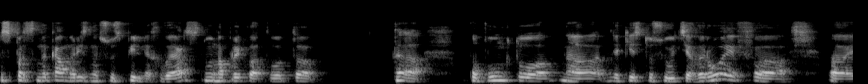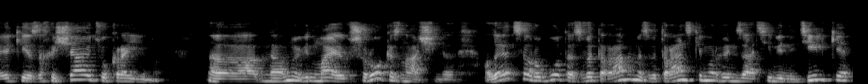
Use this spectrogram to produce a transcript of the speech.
з представниками різних суспільних верств. Ну, наприклад, от е, по пункту, який стосується героїв, які захищають Україну. Ну він має широке значення, але це робота з ветеранами, з ветеранськими організаціями. Не тільки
